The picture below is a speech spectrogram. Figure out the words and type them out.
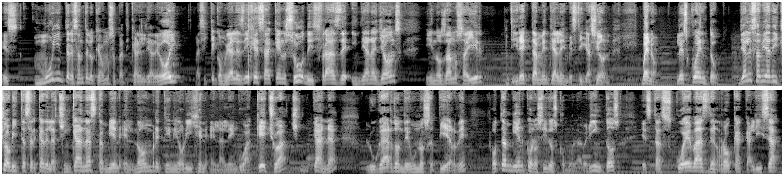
es muy interesante lo que vamos a platicar el día de hoy. Así que como ya les dije, saquen su disfraz de Indiana Jones y nos vamos a ir directamente a la investigación. Bueno, les cuento, ya les había dicho ahorita acerca de las chincanas, también el nombre tiene origen en la lengua quechua, chincana, lugar donde uno se pierde, o también conocidos como laberintos, estas cuevas de roca caliza.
